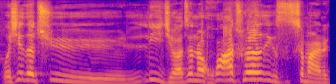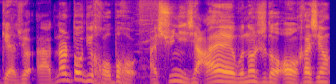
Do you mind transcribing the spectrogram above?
我现在去丽江，在那划船，一个是什么样的感觉啊？那到底好不好？啊，虚拟一下，哎，我能知道，哦，还行。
